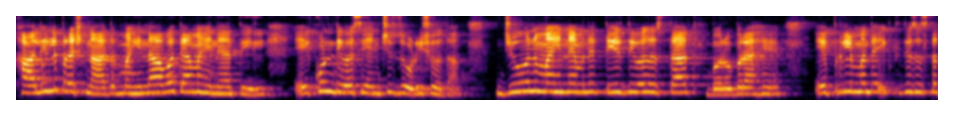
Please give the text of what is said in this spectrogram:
खालील प्रश्नात महिना व त्या महिन्यातील एकूण दिवस यांची जोडी शोधा. जून महिन्यामध्ये तीस दिवस असतात बरोबर आहे. एप्रिलमध्ये एकतीस दिवस असतात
